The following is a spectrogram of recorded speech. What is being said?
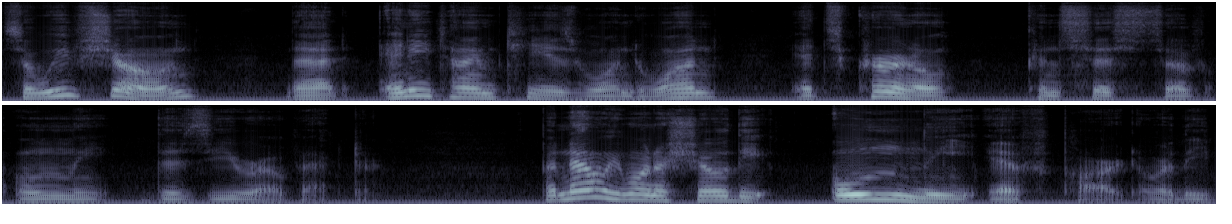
So we've shown that anytime t is one-to-one, -one, its kernel consists of only the zero vector. But now we want to show the only if part, or the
